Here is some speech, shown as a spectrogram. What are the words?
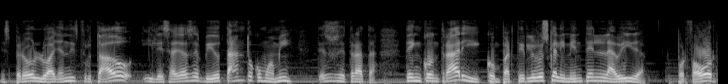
Espero lo hayan disfrutado y les haya servido tanto como a mí. De eso se trata, de encontrar y compartir libros que alimenten la vida. Por favor,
